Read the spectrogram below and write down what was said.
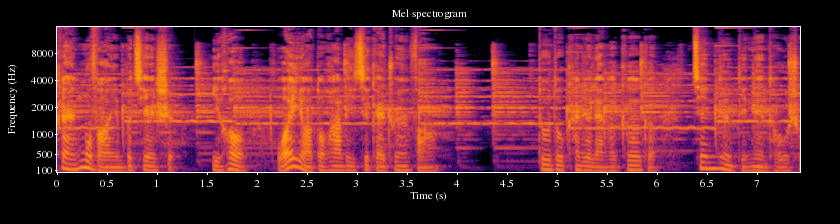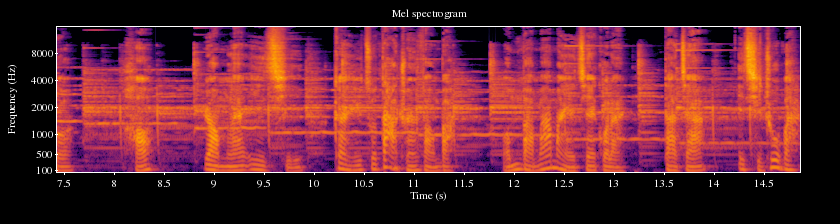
盖木房也不结实，以后我也要多花力气盖砖房。”嘟嘟看着两个哥哥，坚定点点头，说：“好，让我们来一起盖一座大船房吧。我们把妈妈也接过来，大家一起住吧。”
